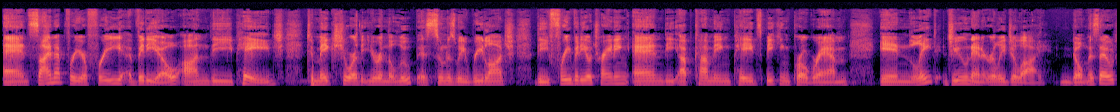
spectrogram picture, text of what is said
and sign up for your free video on the page to make sure that you're in the loop as soon as we relaunch the free video training and the upcoming paid speaking program in late June and early July. Don't miss out.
